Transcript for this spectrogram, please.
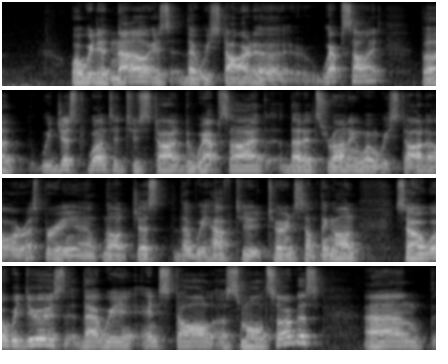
What we did now is that we start a website, but we just wanted to start the website that it's running when we start our Raspberry and not just that we have to turn something on. So what we do is that we install a small service and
